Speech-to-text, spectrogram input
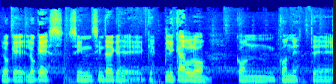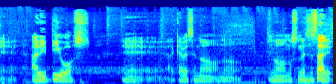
lo, que, lo que es, sin, sin tener que, explicarlo con, con, este, aditivos eh, que a veces no, no, no, no son necesarios.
